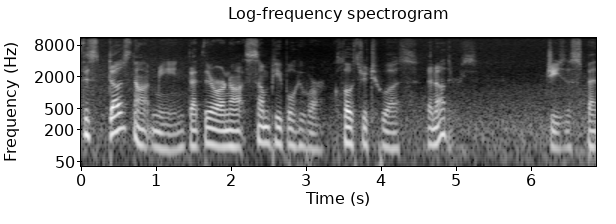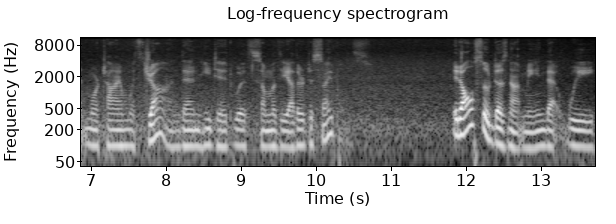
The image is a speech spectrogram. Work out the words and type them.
This does not mean that there are not some people who are closer to us than others. Jesus spent more time with John than he did with some of the other disciples. It also does not mean that we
